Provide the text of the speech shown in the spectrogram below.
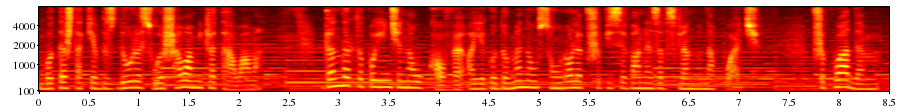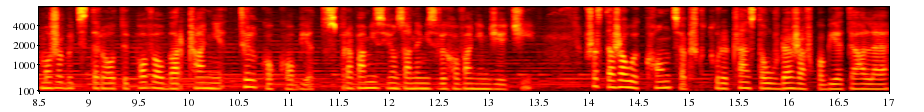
bo też takie bzdury słyszałam i czytałam. Gender to pojęcie naukowe, a jego domeną są role przypisywane ze względu na płeć. Przykładem może być stereotypowe obarczanie tylko kobiet sprawami związanymi z wychowaniem dzieci. Przestarzały koncept, który często uderza w kobiety, ale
